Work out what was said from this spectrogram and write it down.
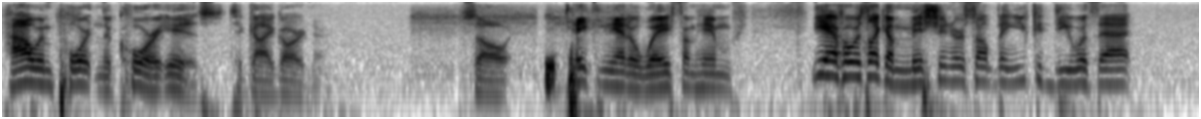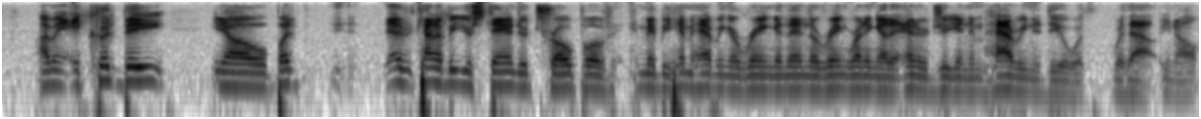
how important the Corps is to Guy Gardner. So, taking that away from him, yeah, if it was like a mission or something, you could deal with that. I mean, it could be, you know, but it would kind of be your standard trope of maybe him having a ring and then the ring running out of energy and him having to deal with without, you know,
